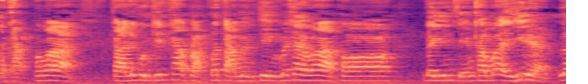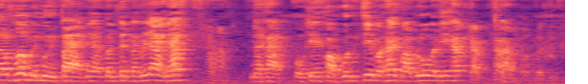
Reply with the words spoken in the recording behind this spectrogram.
นะครับเพราะว่าการที่คุณคิดค่าปรับก็ตามเป็นจริง ไม่ใช่ว่าพอได้ยินเสียงคำว่าไอ้เหี้ยแล้วเพิ่มเป็นหมื่นแปดเนี่ยมันเป็นไปไม่ได้นะ ครับ นะครับ โอเค ขอบคุณที่มาให้ความรู้วันนี้ครับ ครับครับสวัสดีครับ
